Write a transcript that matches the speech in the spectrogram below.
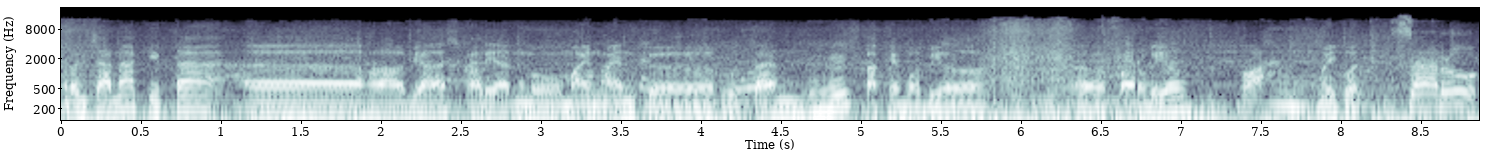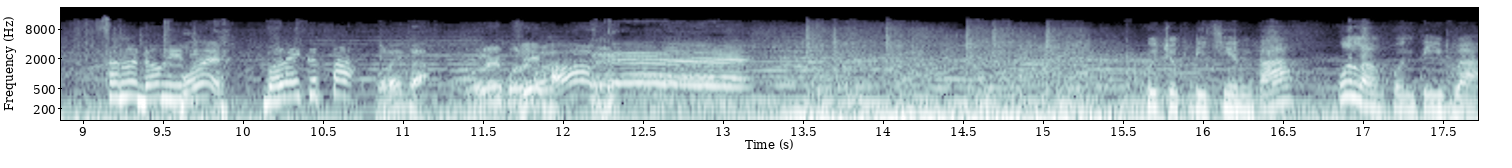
Rencana kita eh, halal bihalal sekalian mau main-main ke hutan pakai mobil eh, four wheel Wah, mau ikut seru. Seru dong ini. Boleh? Boleh ikut Pak. boleh nggak Sip, Oke. Pucuk dicinta, ulang pun tiba.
